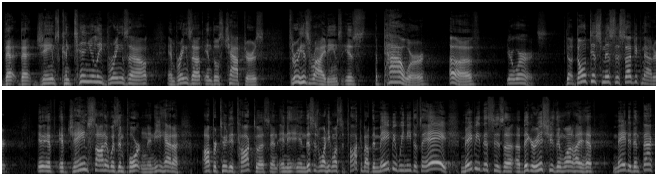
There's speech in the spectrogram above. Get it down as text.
that, that James continually brings out and brings up in those chapters through his writings is the power of your words. Don't dismiss this subject matter. If, if James thought it was important and he had an opportunity to talk to us, and, and, and this is what he wants to talk about, then maybe we need to say, hey, maybe this is a, a bigger issue than what I have made it. In fact,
